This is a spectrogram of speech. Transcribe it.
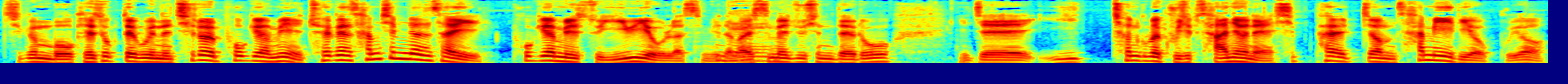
지금 뭐 계속되고 있는 7월 폭염이 최근 30년 사이 폭염 일수 2위에 올랐습니다. 네. 말씀해주신 대로 이제 1994년에 18.3일이었고요.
